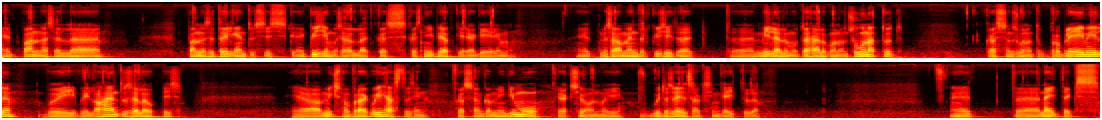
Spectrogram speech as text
et panna selle, panna see tõlgendus siis küsimuse alla, et kas, kas nii peabki reageerima. et me saame endalt küsida, et millele mu tähelepanu on suunatud, kas see on suunatud probleemile või, või lahendusele hoopis ja miks ma praegu vihastasin, kas on ka mingi muu reaktsioon või kuidas veel saaksin käituda. et äh, näiteks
